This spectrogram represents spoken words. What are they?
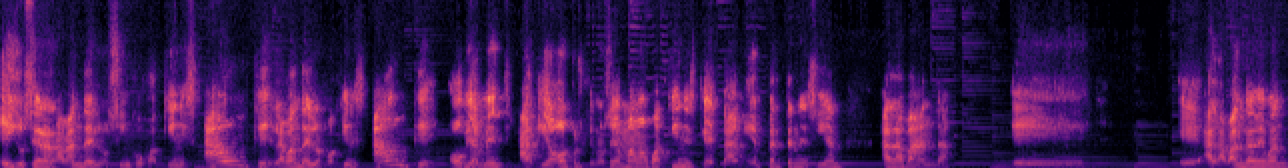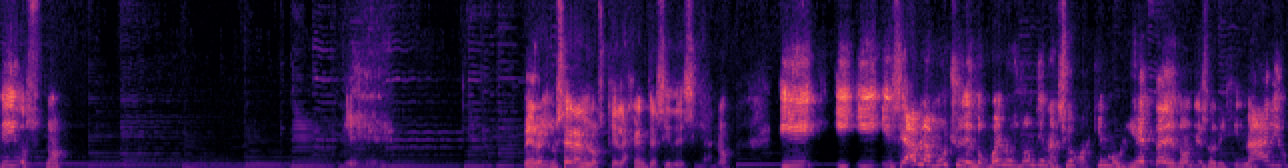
ellos eran la banda de los cinco Joaquines, aunque la banda de los Joaquines, aunque obviamente había otros que no se llamaban Joaquines que también pertenecían a la banda, eh, eh, a la banda de bandidos, ¿no? Eh, pero ellos eran los que la gente así decía, ¿no? Y, y- y- y se habla mucho de, bueno, ¿de dónde nació Joaquín Murrieta? ¿De dónde es originario?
